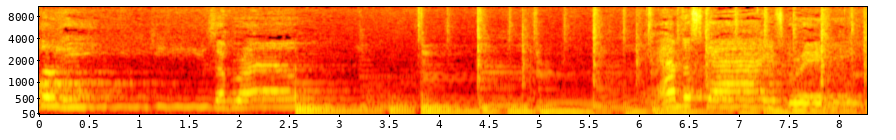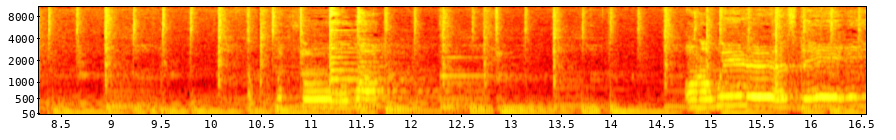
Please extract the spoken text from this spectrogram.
the leaves are brown and the sky is gray. For a walk on a winter's day.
